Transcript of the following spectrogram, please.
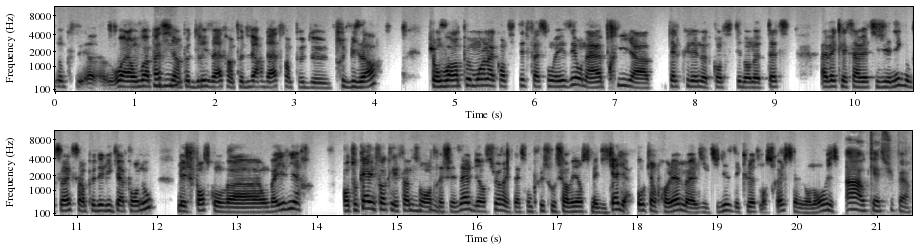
Donc, euh, voilà, on voit pas Mhm. s'il y a un peu de grisâtre, un peu de verdâtre, un peu de trucs bizarres. Puis, on voit un peu moins la quantité de façon aisée. On a appris à calculer notre quantité dans notre tête avec les serviettes hygiéniques. Donc c'est vrai que c'est un peu délicat pour nous, mais je pense qu'on va, on va y venir. En tout cas, une fois que les femmes sont Mhm. rentrées chez elles, bien sûr, et qu'elles sont plus sous surveillance médicale, il n'y a aucun problème. Elles utilisent des culottes menstruelles si elles en ont envie. Ah ok, super.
